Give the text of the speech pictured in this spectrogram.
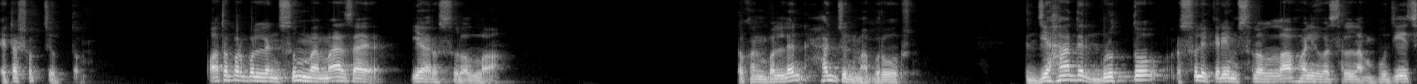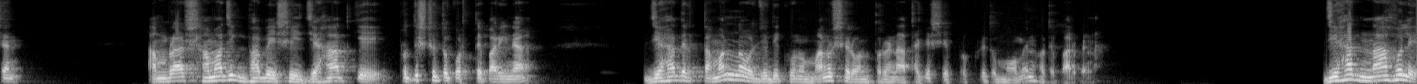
এটা সবচেয়ে উত্তম। অতপর বললেন, সুম্মা মাজা ইয়া রসুল্লাহ তখন বললেন, হাজ্জুন মাবরুর। জেহাদের গুরুত্ব রসুল করিম সাল্লাহ আলী ওয়াসাল্লাম বুঝিয়েছেন। আমরা সামাজিকভাবে সেই জেহাদকে প্রতিষ্ঠিত করতে পারি না। জেহাদের তামান্নাও যদি কোনো মানুষের অন্তরে না থাকে, সে প্রকৃত মোমেন হতে পারবে না। জেহাদ না হলে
